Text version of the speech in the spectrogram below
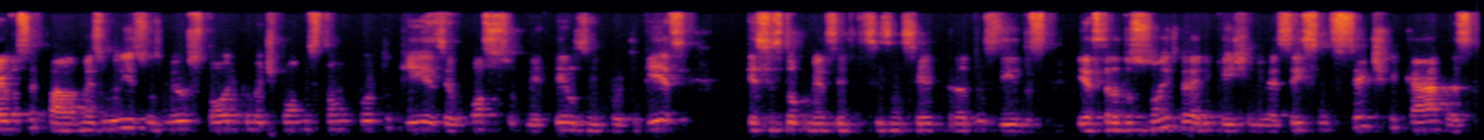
e aí você fala, mas Luiz, os meus históricos, meu diploma estão em português, eu posso submetê-los em português? Esses documentos precisam ser traduzidos. E as traduções do Education USA são certificadas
